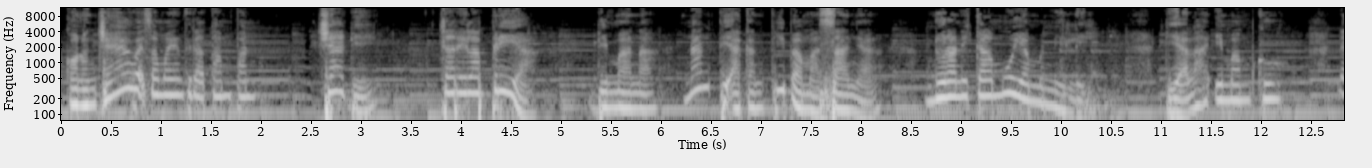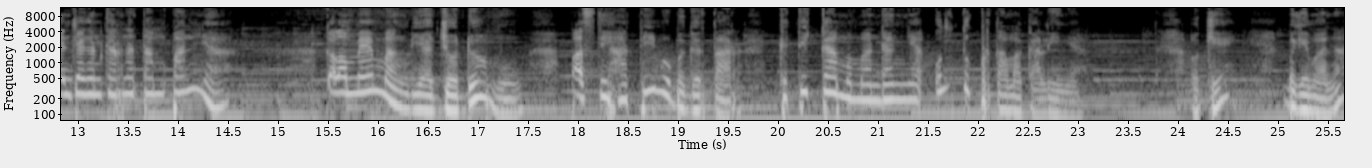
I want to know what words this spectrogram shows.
konon cewek sama yang tidak tampan. Jadi Carilah pria di mana nanti akan tiba masanya nurani kamu yang memilih. Dialah imamku dan jangan karena tampannya. Kalau memang dia jodohmu, pasti hatimu bergetar ketika memandangnya untuk pertama kalinya. Oke, bagaimana?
